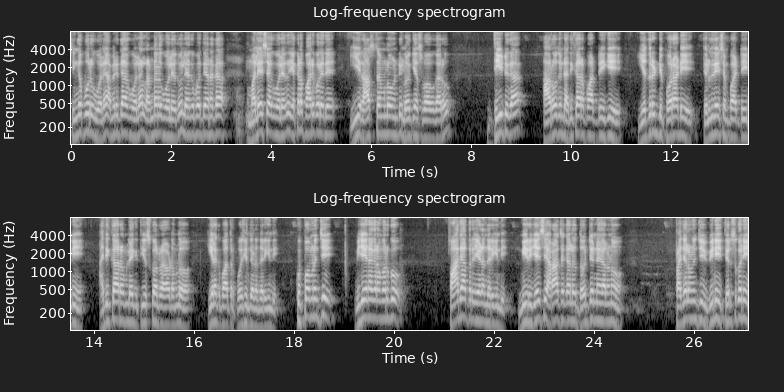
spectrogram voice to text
సింగపూర్కి పోలే అమెరికాకు పోలే లండన్కు పోలేదు లేకపోతే కనుక మలేషియాకు పోలేదు ఎక్కడ పారిపోలేదే? ఈ రాష్ట్రంలో ఉండి లోకేష్ బాబు గారు ధీటుగా ఆ రోజుండి అధికార పార్టీకి ఎదురొడ్డి పోరాడి తెలుగుదేశం పార్టీని అధికారంలోకి తీసుకొని రావడంలో కీలక పాత్ర పోషించడం జరిగింది. కుప్పం నుంచి విజయనగరం వరకు పాదయాత్ర చేయడం జరిగింది. మీరు చేసే అరాచకాలు దౌర్జన్యాలను ప్రజల నుంచి విని తెలుసుకొని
